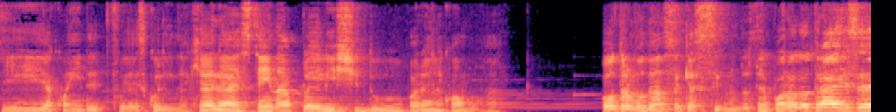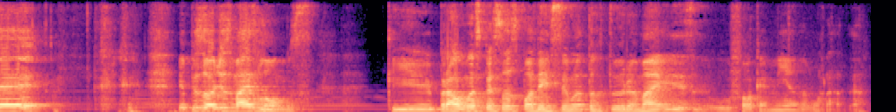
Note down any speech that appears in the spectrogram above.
E a Queen foi a escolhida, que aliás tem na playlist do Paraná com Amor. Né? Outra mudança que a segunda temporada traz é episódios mais longos. Que para algumas pessoas podem ser uma tortura, mas o foco é minha namorada.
